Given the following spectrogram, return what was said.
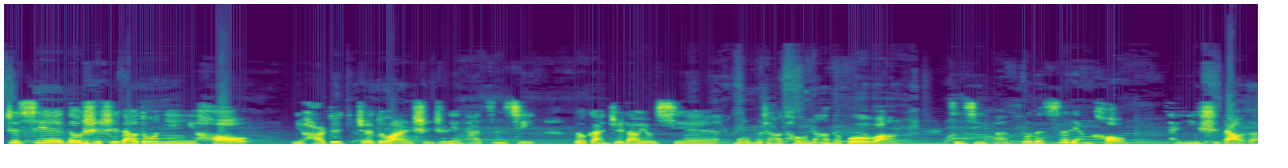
这些都是直到多年以后，女孩对这段甚至连她自己。都感觉到有些摸不着头脑的过往，进行反复的思量后，才意识到的。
